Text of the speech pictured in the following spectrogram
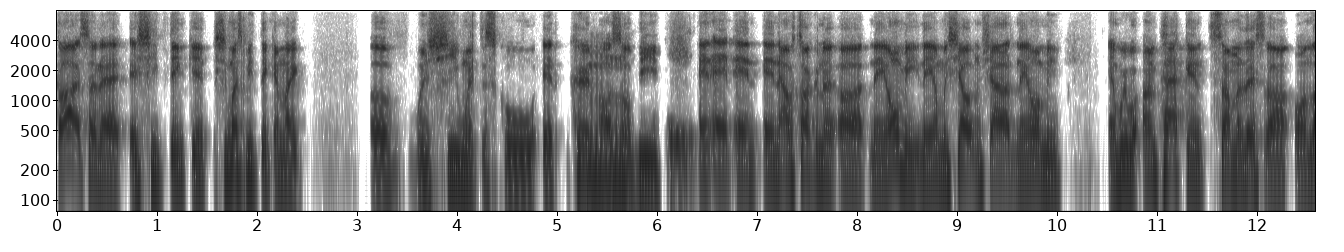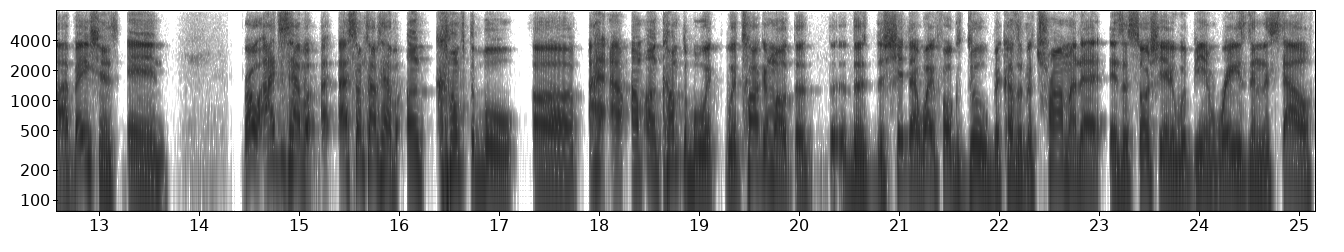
thoughts are that is she thinking she must be thinking like of when she went to school it could Mm. also be and and and and i was talking to uh naomi naomi shelton shout out to naomi and we were unpacking some of this uh on libations and bro i just have a I- i sometimes have uncomfortable uh I, I i'm uncomfortable with with talking about the, the the shit that white folks do because of the trauma that is associated with being raised in the south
